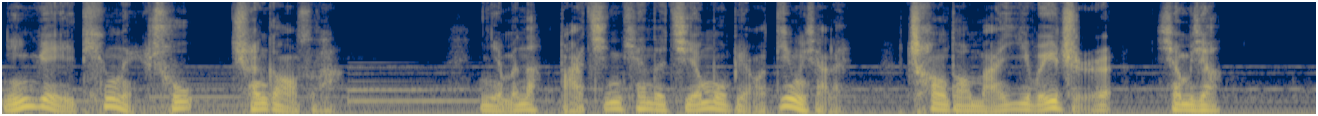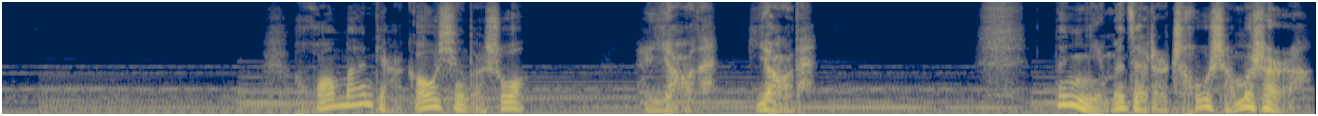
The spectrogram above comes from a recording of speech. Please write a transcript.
您愿意听哪出，全告诉他。你们呢，把今天的节目表定下来，唱到满意为止，行不行？”黄满嗲高兴地说：“要的，要的。那你们在这愁什么事儿啊？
